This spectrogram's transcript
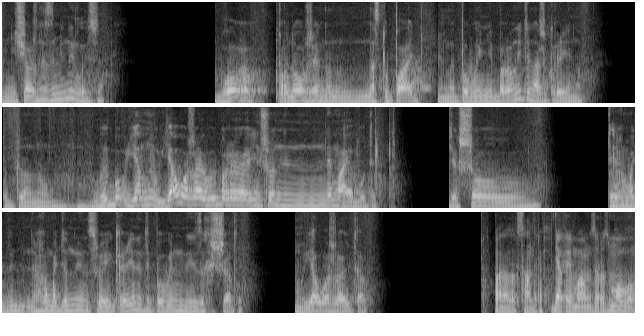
нічого ж не змінилося. Ворог продовжує наступати. Ми повинні боронити нашу країну. Тобто, ну, вибор, я, ну, я вважаю, вибору іншого не, не має бути. Якщо ти громадянин, своєї країни, ти повинен її захищати. Ну, я вважаю так. Пане Олександре, дякуємо вам за розмову.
